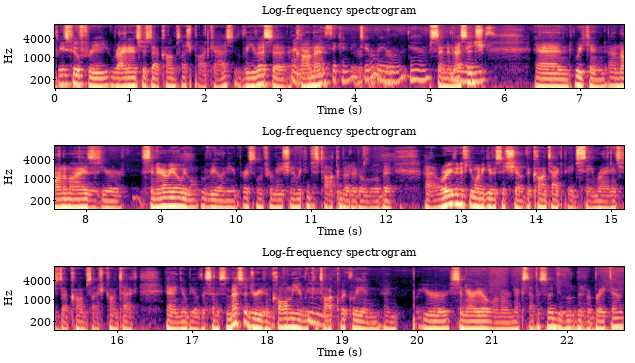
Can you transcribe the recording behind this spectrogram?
Please feel free, ryanswers.com slash podcast. Leave us a, a comment, it can be too. We yeah. send a message, names. And we can anonymize your scenario. We won't reveal any personal information. We can just talk about it a little bit. Uh, or even if you want to give us a shout, the contact page, same, ryanswers.com slash contact, and you'll be able to send us a message or even call me and we can Hmm. talk quickly and, and put your scenario on our next episode, do a little bit of a breakdown.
